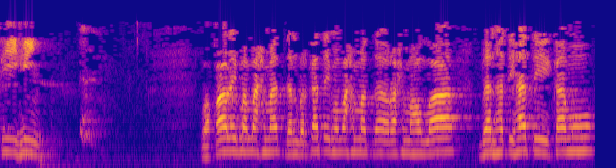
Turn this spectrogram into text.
فيه Waqala Imam Ahmad dan berkata Imam Ahmad rahimahullah dan hati-hati kamu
